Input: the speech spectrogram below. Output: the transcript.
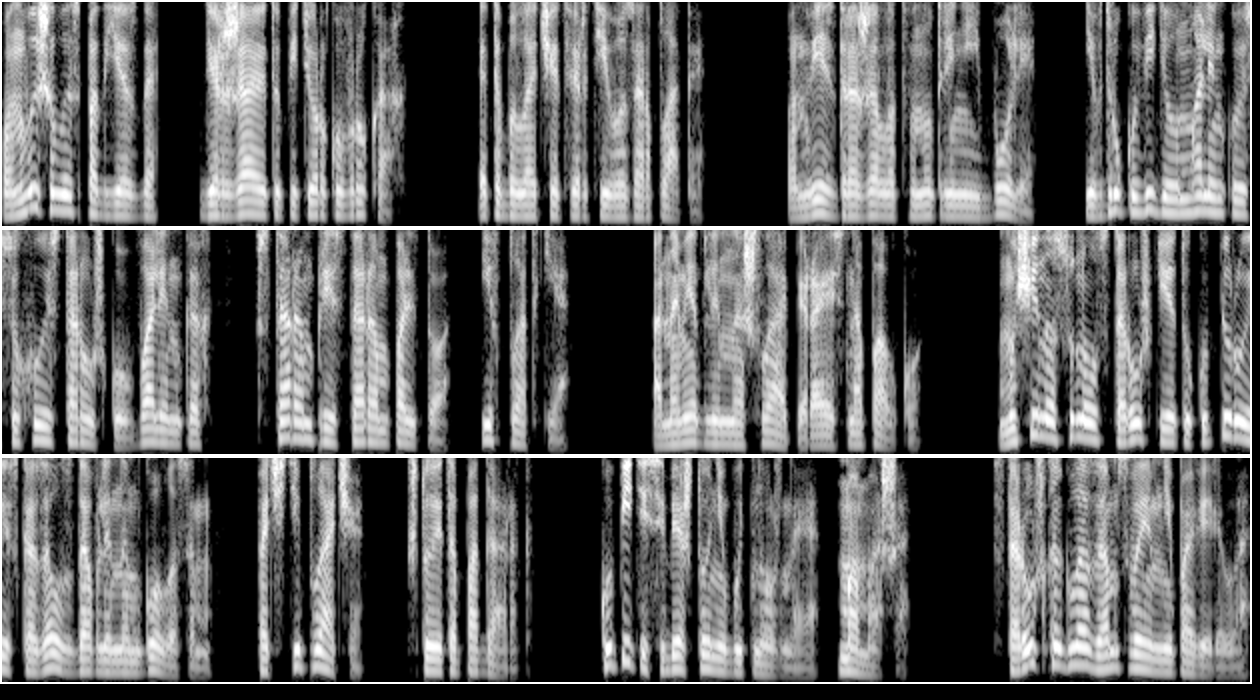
Он вышел из подъезда, держа эту пятерку в руках. Это была четверть его зарплаты. Он весь дрожал от внутренней боли и вдруг увидел маленькую сухую старушку в валенках, в старом-престаром пальто и в платке. Она медленно шла, опираясь на палку. Мужчина сунул старушке эту купюру и сказал сдавленным голосом, почти плача, что это подарок. «Купите себе что-нибудь нужное, мамаша». Старушка глазам своим не поверила,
